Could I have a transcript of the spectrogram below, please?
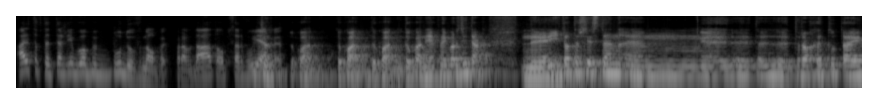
Ale to wtedy też nie byłoby budów nowych, prawda? To obserwujemy. Dokładnie, dokładnie, dokładnie, dokładnie, jak najbardziej tak. I to też jest ten trochę tutaj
